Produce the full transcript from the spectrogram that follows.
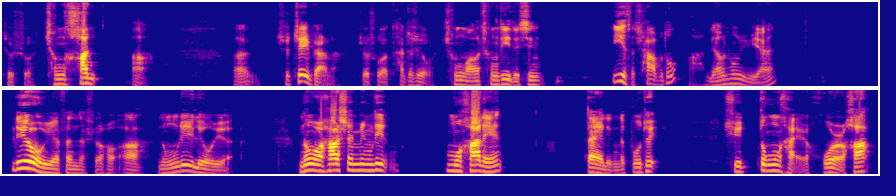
就是说称憨啊，呃，就这边呢，就说他这是有称王称帝的心，意思差不多啊，两种语言。六月份的时候啊，农历六月，努尔哈赤命令穆哈连带领的部队去东海胡尔哈，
